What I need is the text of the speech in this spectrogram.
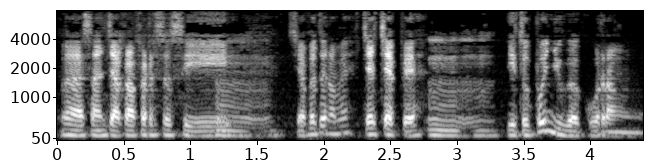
eh, Sancaka versus si hmm, siapa tuh namanya Cecep ya hmm. itu pun juga kurang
